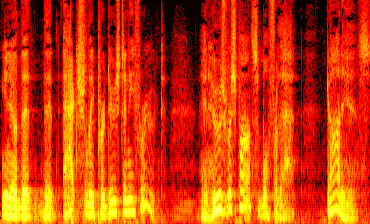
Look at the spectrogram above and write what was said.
you know, that that actually produced any fruit. And who's responsible for that? God is.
